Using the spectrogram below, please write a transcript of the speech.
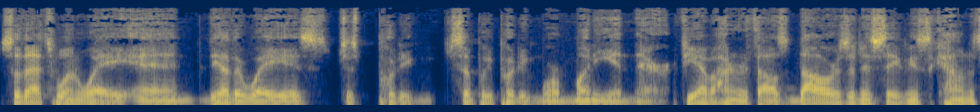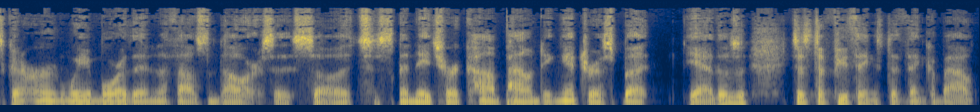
So that's one way. And the other way is just putting, simply putting more money in there. If you have $100,000 in a savings account, it's going to earn way more than $1,000 is. So it's just the nature of compounding interest. But yeah, those are just a few things to think about.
